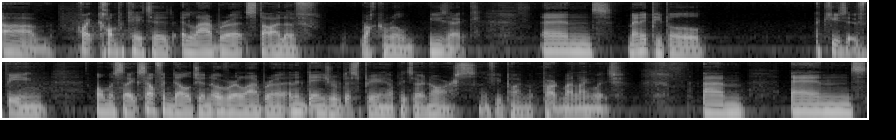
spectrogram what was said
um, quite complicated, elaborate style of rock and roll music. And many people accuse it of being almost like self indulgent, over elaborate, and in danger of disappearing up its own arse, if you pardon my language. Um, and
